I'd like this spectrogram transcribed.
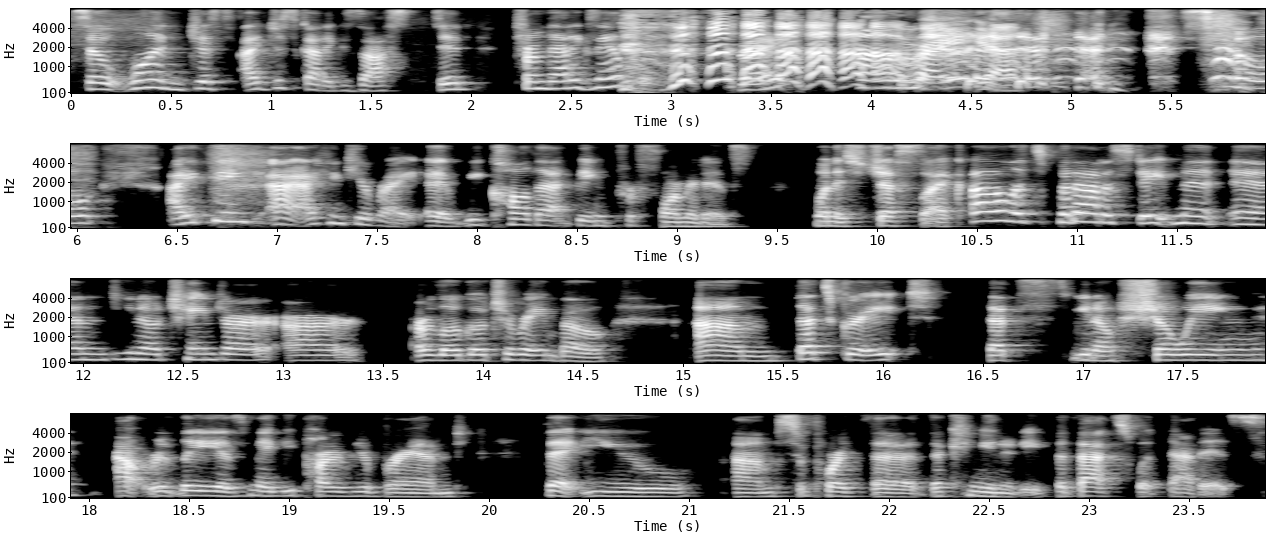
So one, just I just got exhausted from that example, right? Um, right. Yeah. so I think I think you're right. Uh, we call that being performative when it's just like, oh, let's put out a statement and you know change our our our logo to rainbow. Um, that's great. That's you know showing outwardly as maybe part of your brand that you um, support the the community. But that's what that is.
